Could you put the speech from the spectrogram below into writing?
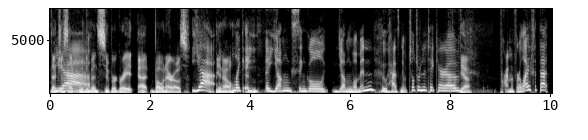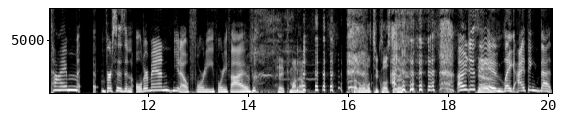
that just like wouldn't have been super great at bow and arrows. Yeah. You know, like a, and- a young single young woman who has no children to take care of. Yeah. prime of her life at that time uh, versus an older man, you know, 40, 45. Hey, come on now. Got a little too close to the. I'm just Yeah. saying, like, I think that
